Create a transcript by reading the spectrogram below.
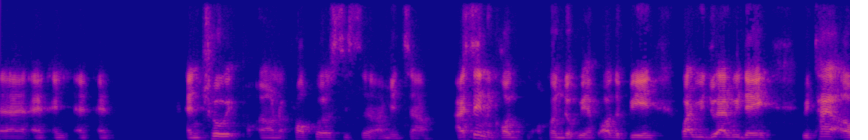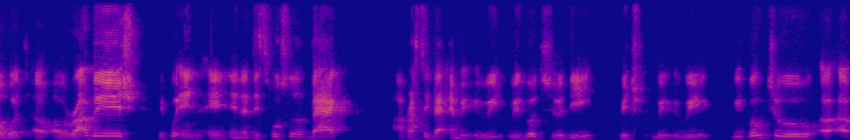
and, and, and, and, and, throw it on a proper system? I mean, I say in the con- condo, we have all the bin. What we do every day, we tie our, our, our rubbish, we put in, in, in a disposal bag, a plastic bag, and we, we, we go to the, we, we, we, we go to a, a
